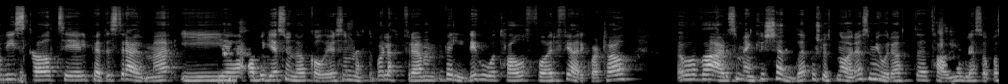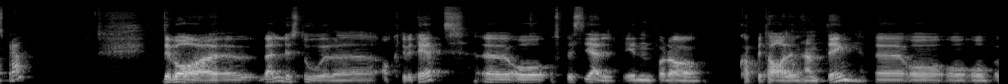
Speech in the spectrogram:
Og vi skal til Peter Straume i eh, ABG Sundal Collier, som nettopp har lagt frem veldig gode tall for fjerde kvartal. Og hva er det som egentlig skjedde på slutten av året som gjorde at eh, tallene ble såpass bra? Det var uh, veldig stor aktivitet, og spesielt innenfor da, kapitalinnhenting. Og, og, og,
